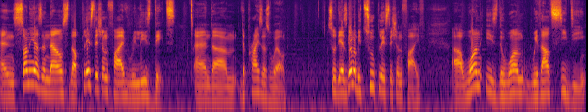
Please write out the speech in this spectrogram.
And Sony has announced the PlayStation 5 release dates and um, the price as well. So there's going to be two PlayStation 5. Uh, one is the one without CD,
